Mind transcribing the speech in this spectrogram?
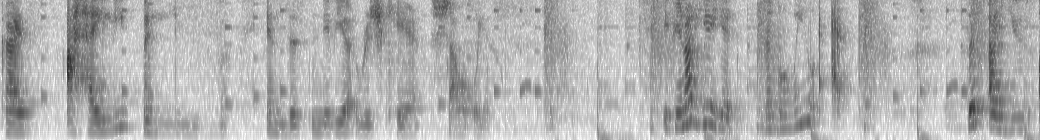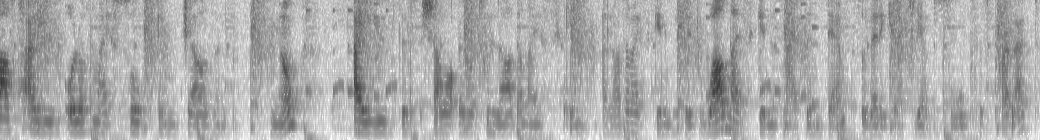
guys i highly believe in this nivea rich care shower oil. If you're not here yet then go where you at. This i use after i use all of my soaps and gels and you know I use this shower oil to lather my skin. I lather my skin with it while my skin is nice and damp so that it can actually absorb this product.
